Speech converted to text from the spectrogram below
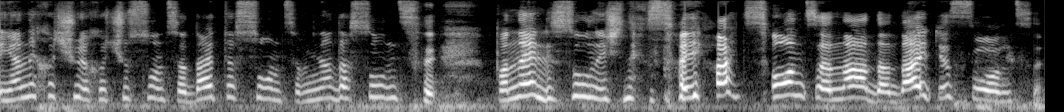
я не хочу, я хочу сонце. Дайте сонце. Мені треба сонце. Панелі сонячні стоять, сонце надо, дайте сонце.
